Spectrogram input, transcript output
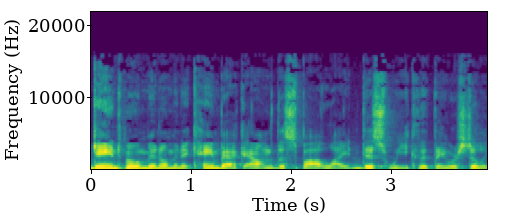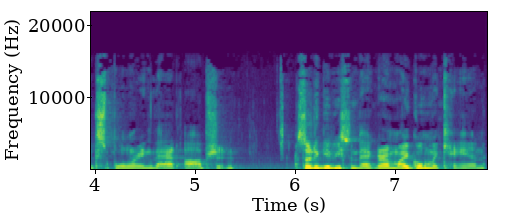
gained momentum and it came back out into the spotlight this week that they were still exploring that option. So, to give you some background, Michael McCann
